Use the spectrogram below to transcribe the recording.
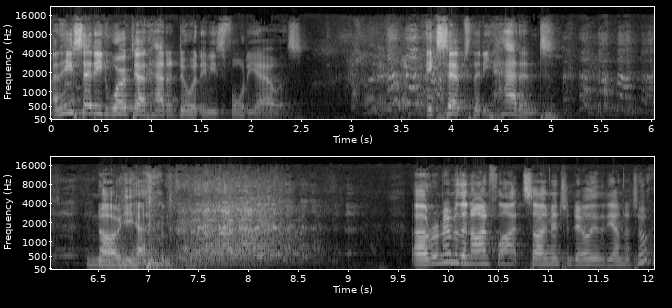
And he said he'd worked out how to do it in his 40 hours. Except that he hadn't. No, he hadn't. Uh, remember the nine flights I mentioned earlier that he undertook?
